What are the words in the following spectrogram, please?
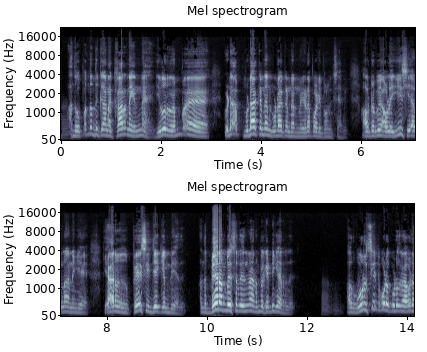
அந்த ஒப்பந்தத்துக்கான காரணம் என்ன? இவர் ரொம்ப விடா விடாக்கண்டன் குடாக்கண்டன் எடப்பாடி பழனிசாமி அவர்கிட்ட போய் அவ்வளோ ஈஸியாலாம் நீங்கள் யாரும் பேசி ஜெயிக்க முடியாது. அந்த பேரம் பேசுறதுலாம் ரொம்ப கெட்டிக்காரரு. அவர் ஒரு சீட்டு கூட கொடுக்குற விட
